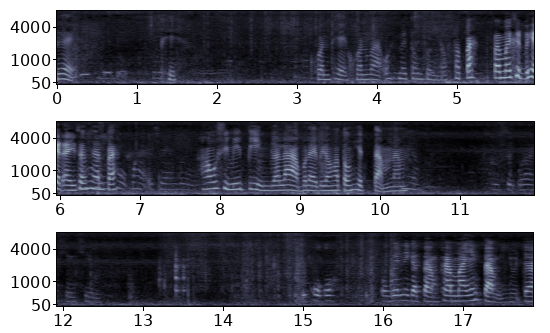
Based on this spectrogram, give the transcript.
เรื่อยๆโอเคคนเทคนว่าโอ๊ยไม่ต้องเบิ่งดอกปะปะไปเมื่อขึ้นไปเห็ดอะไรอยู่ทั้งเฮือนปะเฮาสิมีปิ้งละลาบ่ได้พี่น้องเฮาต้องเห็ดต่ำนำรู้สึกว่าเค็มๆ โอ้โองเว้นนี่ก็ต่ำคำมายังต่ำอีกอยู่จ้า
